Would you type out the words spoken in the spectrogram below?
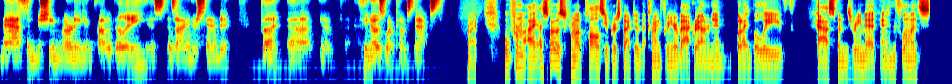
math and machine learning and probability, as, as I understand it. But uh, you know, who knows what comes next? Right. Well, from I, I suppose from a policy perspective, that coming from your background and in what I believe Aspen's remit and influence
